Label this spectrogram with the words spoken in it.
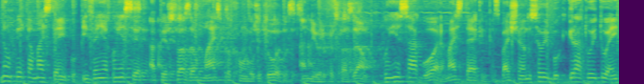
não perca mais tempo e venha conhecer a persuasão mais profunda de todas, a neuropersuasão. Conheça agora mais técnicas baixando seu e-book gratuito em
